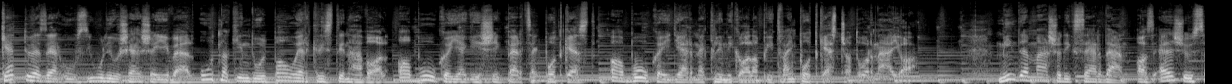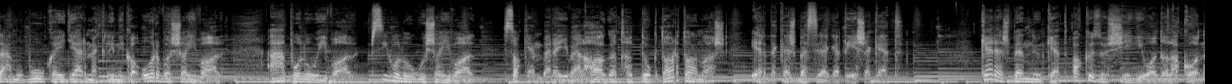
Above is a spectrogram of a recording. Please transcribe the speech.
2020. július 1-ével útnak indul Power Krisztinával a Bókai Egészségpercek Podcast, a Bókai Gyermekklinika Alapítvány podcast csatornája. Minden második szerdán az első számú Bókai Gyermekklinika orvosaival, ápolóival, pszichológusaival, szakembereivel hallgathattok tartalmas, érdekes beszélgetéseket. Keres bennünket a közösségi oldalakon.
